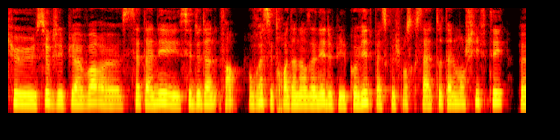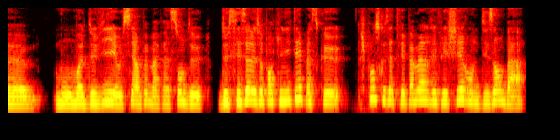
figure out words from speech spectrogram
que ceux que j'ai pu avoir euh, cette année et ces deux dernières, enfin en vrai ces trois dernières années depuis le Covid parce que je pense que ça a totalement shifté euh, mon mode de vie et aussi un peu ma façon de de saisir les opportunités parce que je pense que ça te fait pas mal réfléchir en te disant bah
